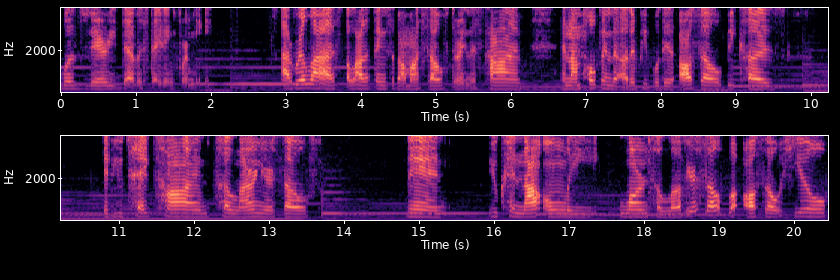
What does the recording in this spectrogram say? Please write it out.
was very devastating for me. I realized a lot of things about myself during this time, and I'm hoping that other people did also because if you take time to learn yourself, then you can not only learn to love yourself, but also heal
